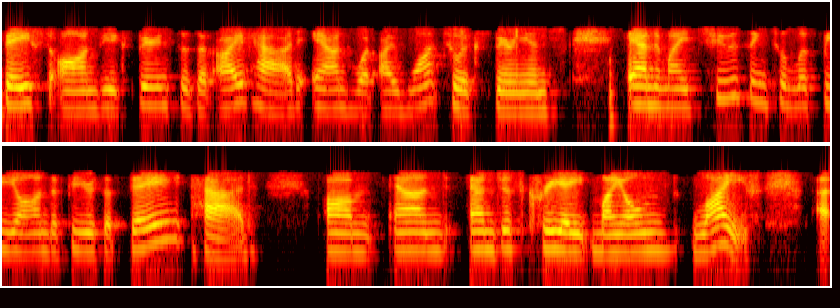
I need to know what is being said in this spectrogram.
based on the experiences that I've had and what I want to experience? And am I choosing to look beyond the fears that they had um, and and just create my own life? Uh,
